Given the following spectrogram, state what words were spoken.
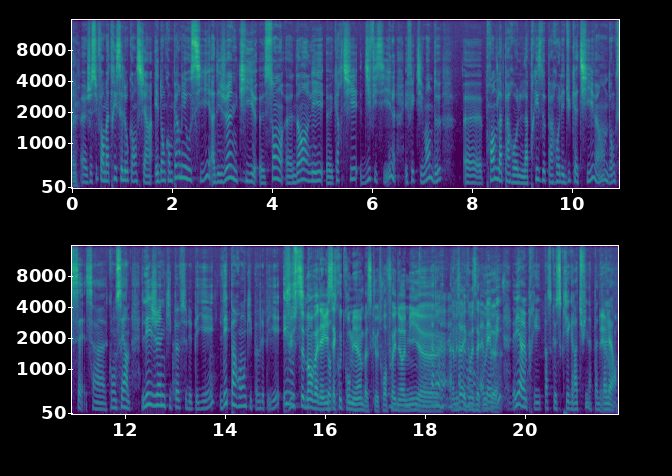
Ouais. Euh, je suis formatrice éloquentia. Et donc, on permet aussi à des jeunes qui euh, sont euh, dans les euh, quartiers difficiles, effectivement, de euh, prendre la parole, la prise de parole éducative. hein. donc ça concerne les jeunes qui peuvent se le payer, les parents qui peuvent le payer. Et Justement, aussi Valérie, ça coûte combien Parce que trois fois une heure et demie. euh, non, mais ça, combien ça coûte ben euh oui, il y a un prix, parce que ce qui est gratuit n'a pas de valeur.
